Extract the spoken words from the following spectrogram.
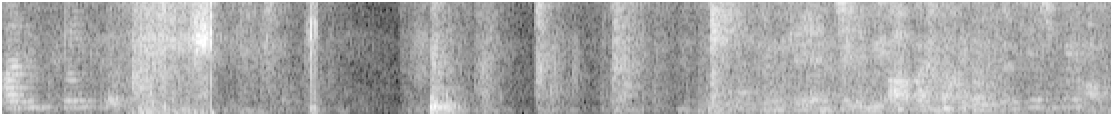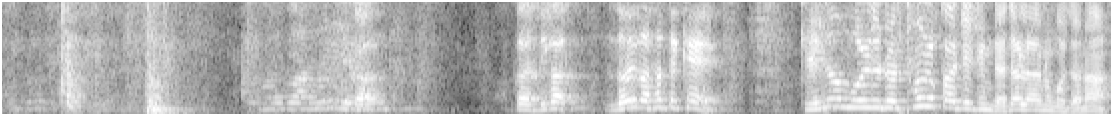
아니 그런 게 없어. 그러니까, 그러니까 네가 너희가 선택해. 개념 원리를 토요일까지 지금 내달라는 거잖아.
